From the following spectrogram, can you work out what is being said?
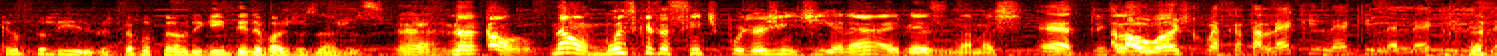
Canto lírico, não preocupa não, ninguém entende a voz dos anjos. É, não, não, não, músicas assim, tipo, de hoje em dia, né? Às vezes, né? Mas. É, lá o anjo começa a cantar leque, leque, leleque, leleque.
